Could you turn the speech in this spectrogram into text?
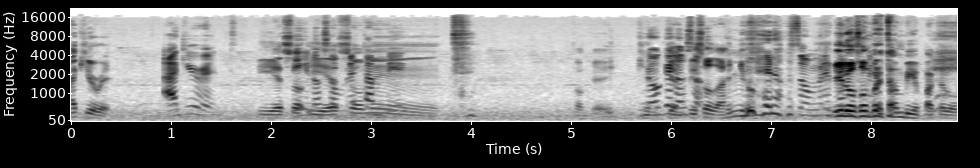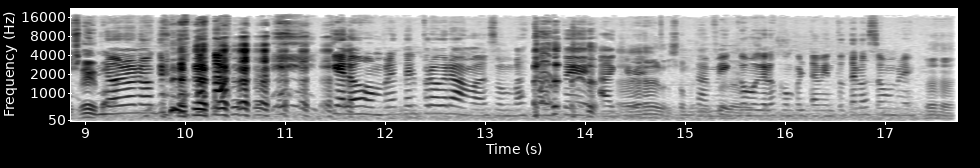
Accurate. accurate. Y eso, Y los y hombres eso también. me. Ok. ¿Quién, No, que quién los te hizo daño? Que los hombres Y los hombres también, para que lo sepan. No, no, no. Que, que los hombres del programa son bastante accurate. Ajá, los hombres También como que los comportamientos de los hombres, Ajá,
